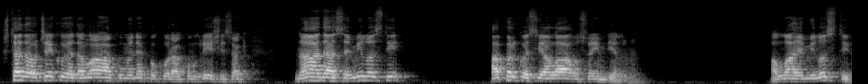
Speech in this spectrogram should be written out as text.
šta da očekuje od Allaha ako mu je nepokoran, ako mu griješi svaki? Nada se milosti, a prko si Allahu svojim djelima. Allah je milostiv,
